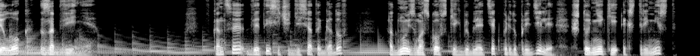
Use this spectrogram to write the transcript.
Белок забвения. В конце 2010-х годов одну из московских библиотек предупредили, что некий экстремист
